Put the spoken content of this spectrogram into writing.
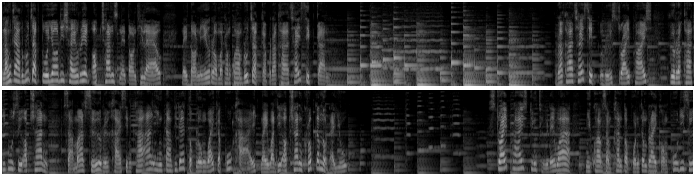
หลังจากรู้จักตัวย่อที่ใช้เรียก options ในตอนที่แล้ว ในตอนนี้เรามาทำความรู้จักกับราคาใช้สิทธิ์กัน ราคาใช้สิทธิ์หรือ strike price คือราคาที่ผู้ซื้อ option สามารถซื้อหรือขายสินค้าอ้างอิงตามที่ได้ตกลงไว้กับผู้ขายในวันที่ option ครบกำหนดอายุ strike price จึงถือได้ว่ามีความสำคัญต่อผลกำไรของผู้ที่ซื้อ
